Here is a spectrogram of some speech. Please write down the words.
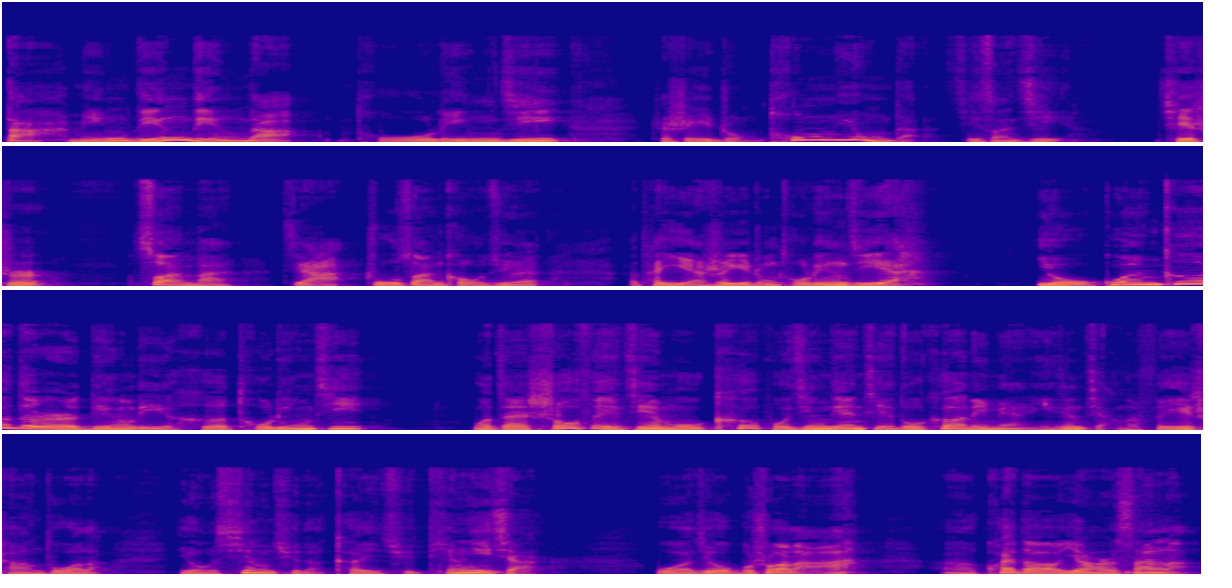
大名鼎鼎的图灵机。这是一种通用的计算机。其实，算盘加珠算口诀。它也是一种图灵机啊。有关哥德尔定理和图灵机，我在收费节目《科普经典解读课》里面已经讲的非常多了，有兴趣的可以去听一下，我就不说了啊。呃，快到幺二三了，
